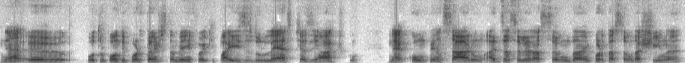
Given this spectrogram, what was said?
Né? Uh, outro ponto importante também foi que países do leste asiático né, compensaram a desaceleração da importação da China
